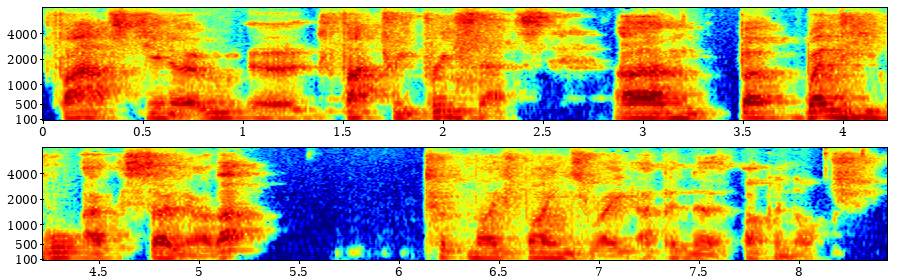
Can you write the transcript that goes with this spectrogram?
fast. You know, uh, factory presets. Um, but when he brought out the Sonar, that took my fines rate up a up a notch,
